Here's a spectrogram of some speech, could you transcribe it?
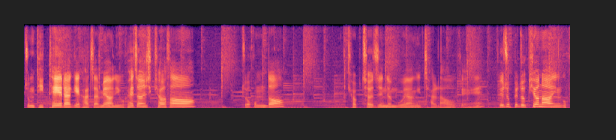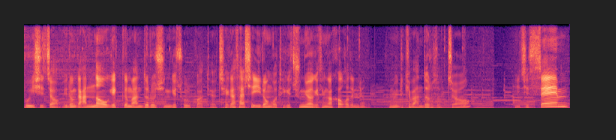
좀 디테일하게 가자면 이거 회전시켜서 조금 더 겹쳐지는 모양이 잘 나오게. 뾰족뾰족 튀어나오는 거 보이시죠? 이런 게안 나오게끔 만들어 주는 게 좋을 것 같아요. 제가 사실 이런 거 되게 중요하게 생각하거든요. 그럼 이렇게 만들어졌죠. 이제 쌤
